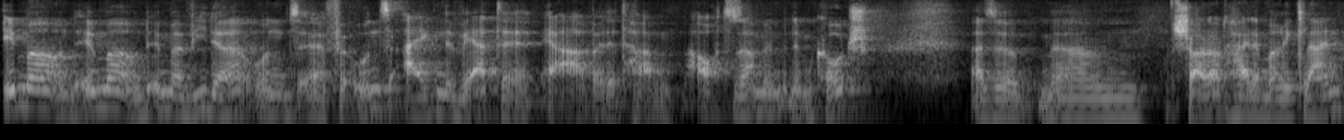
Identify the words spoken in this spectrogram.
immer und immer und immer wieder und äh, für uns eigene Werte erarbeitet haben. Auch zusammen mit einem Coach. Also ähm, Shoutout Heidemarie Klein,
